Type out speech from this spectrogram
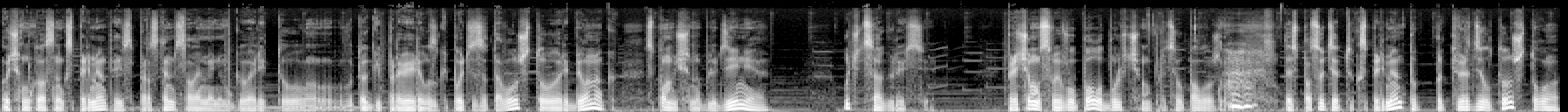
очень классный эксперимент, если простыми словами о нем говорить, то в итоге проверилась гипотеза того, что ребенок с помощью наблюдения учится агрессии. Причем у своего пола больше, чем у противоположного. Мгм. То есть, по сути, этот эксперимент по- подтвердил то, что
